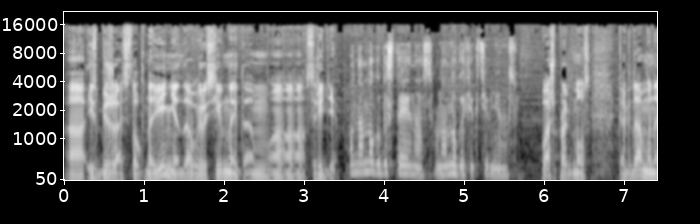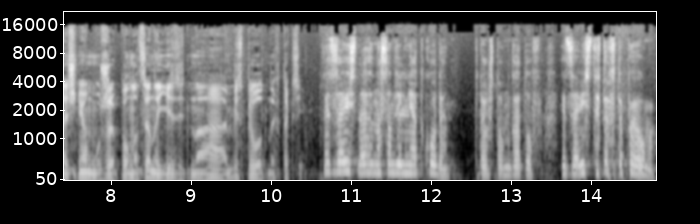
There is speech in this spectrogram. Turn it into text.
а, избежать столкновения да, в агрессивной там, а, среде. Он намного быстрее нас, он намного эффективнее нас. Ваш прогноз, когда мы начнем уже полноценно ездить на беспилотных такси? Это зависит, на самом деле, не от кода потому что он готов. Это зависит от автопрома.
